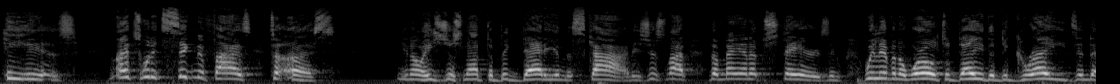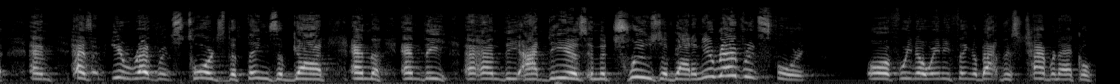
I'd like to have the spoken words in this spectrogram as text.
He is. That's what it signifies to us. You know, he's just not the big daddy in the sky, and he's just not the man upstairs. And we live in a world today that degrades and, and has an irreverence towards the things of God and the, and, the, and the ideas and the truths of God, an irreverence for it. Or if we know anything about this tabernacle,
